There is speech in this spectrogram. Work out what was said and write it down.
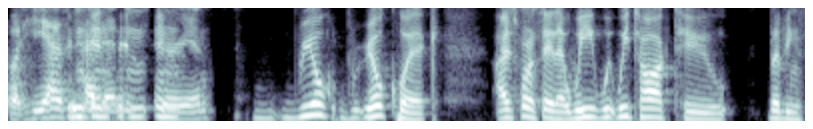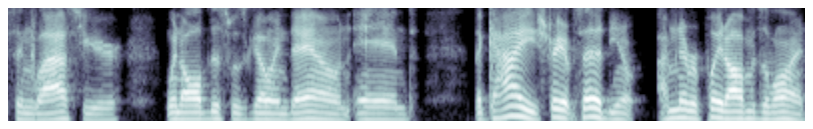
But he has tight end experience. real, real quick, I just want to say that we, we we talked to Livingston last year when all this was going down, and the guy straight up said, "You know, I've never played offensive line."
